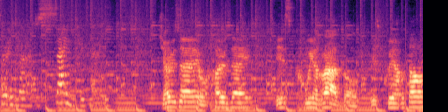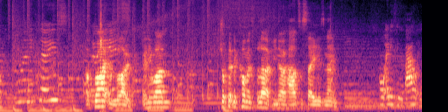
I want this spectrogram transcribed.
I don't even know how to say his name. Jose or Jose is Quirado. Is Quirado You want any clues? a Brighton bloke? Anyone? Drop it in the comments below if you know how to say his name. Or anything about him.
